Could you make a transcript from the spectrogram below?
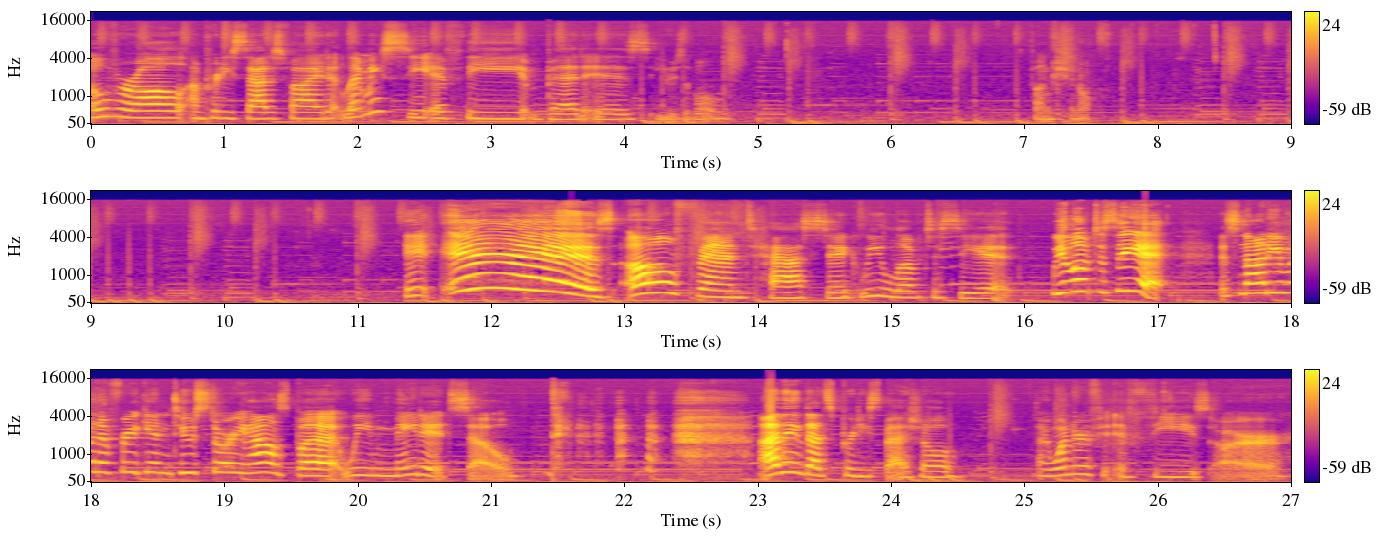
overall, I'm pretty satisfied. Let me see if the bed is usable. Functional. It is! Oh, fantastic. We love to see it. We love to see it! It's not even a freaking two-story house, but we made it so. I think that's pretty special. I wonder if, if these are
